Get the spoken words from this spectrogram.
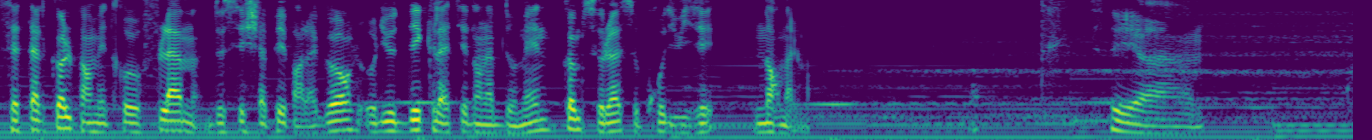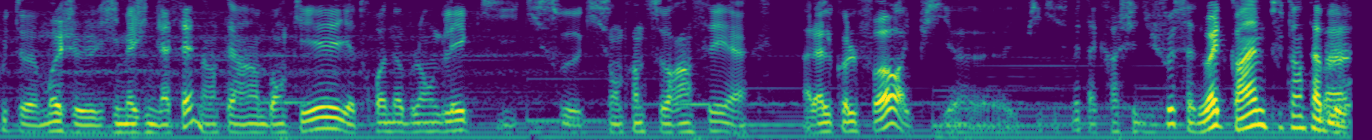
Cet alcool permettrait aux flammes de s'échapper par la gorge au lieu d'éclater dans l'abdomen, comme cela se produisait normalement. C'est. Euh, écoute, euh, moi j'imagine la scène. Hein. T'es un banquet, il y a trois nobles anglais qui, qui, sont en train de se rincer à, l'alcool fort et puis, euh, et puis qui se mettent à cracher du feu. Ça doit être quand même tout un tableau. Bah,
